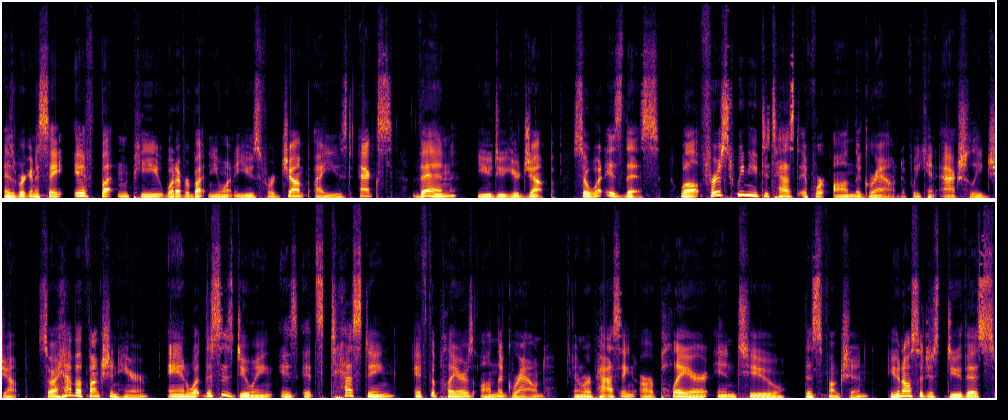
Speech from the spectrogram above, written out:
is we're gonna say if button P, whatever button you want to use for jump, I used X, then you do your jump. So what is this? Well, first we need to test if we're on the ground, if we can actually jump. So I have a function here, and what this is doing is it's testing if the player is on the ground, and we're passing our player into this function. You can also just do this,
